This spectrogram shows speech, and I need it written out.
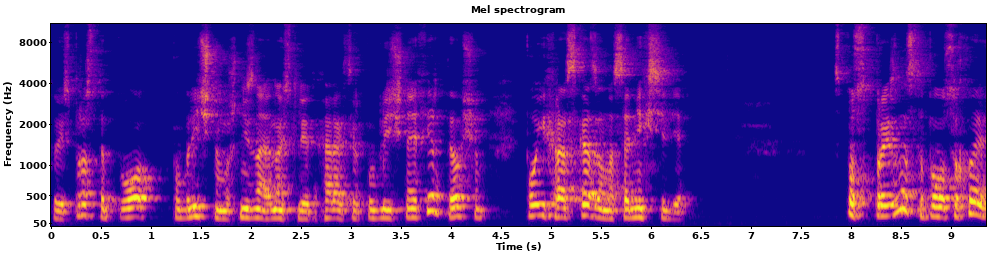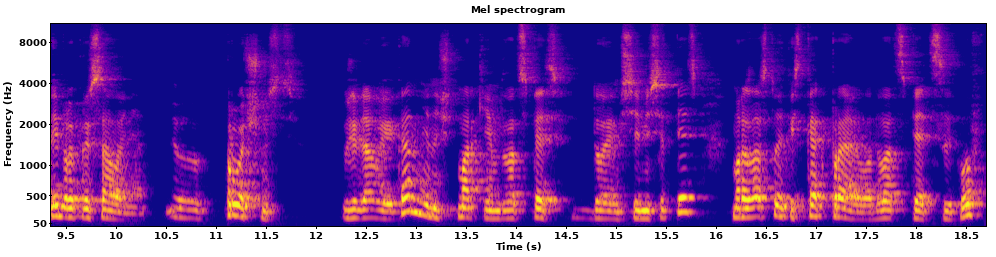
То есть просто по публичному, уж не знаю, носит ли это характер публичной оферты, в общем, по их рассказам о самих себе. Способ производства – полусухое вибропрессование. Э, прочность – ледовые камни, значит, марки М25 до М75. Морозостойкость, как правило, 25 циклов.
